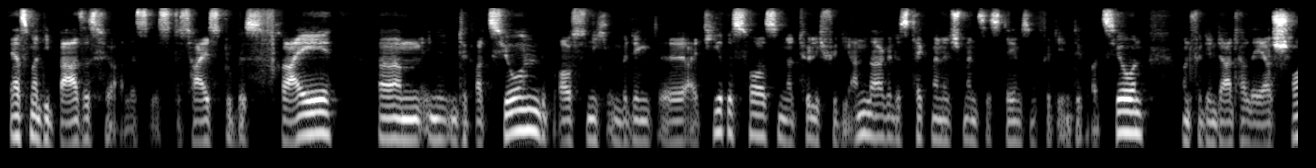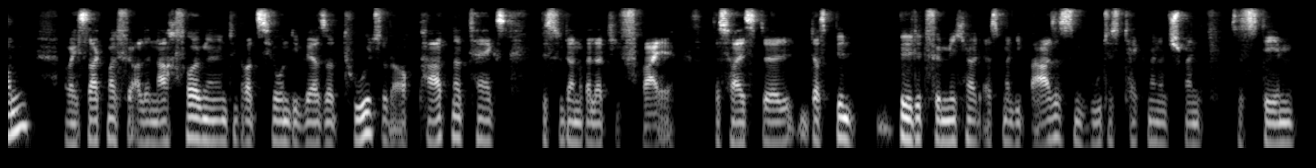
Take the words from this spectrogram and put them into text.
erstmal die Basis für alles ist. Das heißt, du bist frei, ähm, in den Integrationen. Du brauchst nicht unbedingt äh, IT-Ressourcen, natürlich für die Anlage des Tech-Management-Systems und für die Integration und für den Data Layer schon. Aber ich sage mal, für alle nachfolgenden Integrationen diverser Tools oder auch Partner-Tags bist du dann relativ frei. Das heißt, äh, das bildet für mich halt erstmal die Basis, ein gutes Tech-Management-System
